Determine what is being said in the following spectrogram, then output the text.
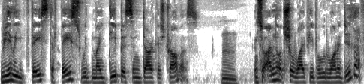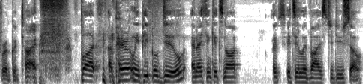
really face to face with my deepest and darkest traumas. Mm. And so I'm not sure why people would want to do that for a good time. but apparently people do, and I think it's not it's it's ill advised to do so.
